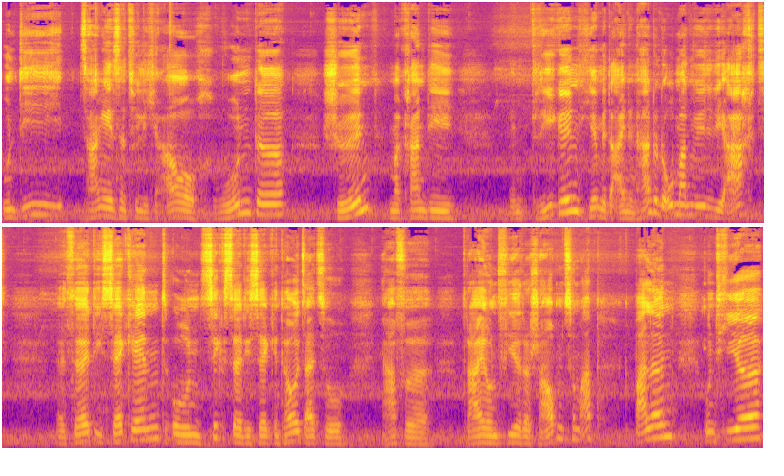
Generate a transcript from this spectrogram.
Und die Zange ist natürlich auch wunderschön. Man kann die entriegeln, hier mit einer Hand. Und oben haben wir wieder die 8 30 Second und 6 30 Second Holz, also ja, für 3 und 4 Schrauben zum Abballern. Und hier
